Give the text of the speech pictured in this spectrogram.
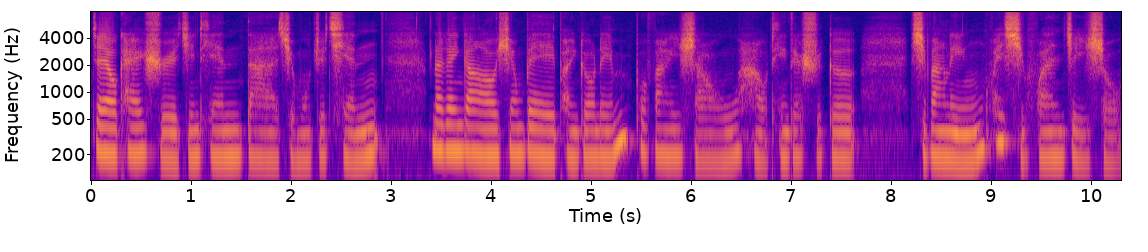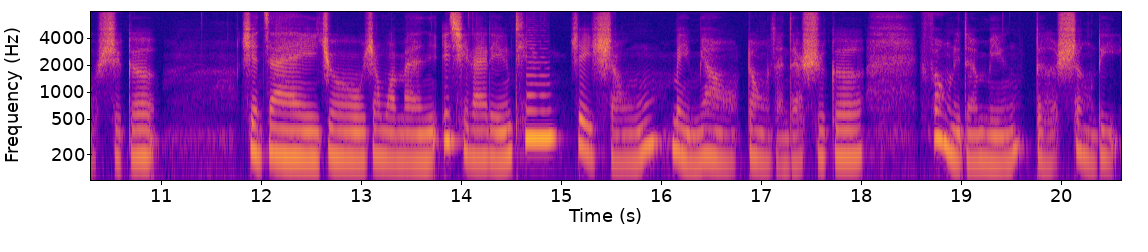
在要开始今天的节目之前，那个刚好先为朋友您播放一首好听的诗歌，希望您会喜欢这一首诗歌。现在就让我们一起来聆听这首美妙动人的诗歌，《奉你的名得胜利》。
